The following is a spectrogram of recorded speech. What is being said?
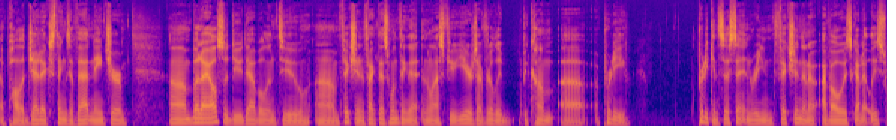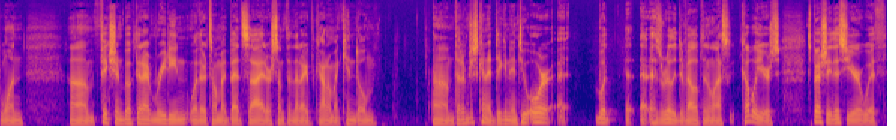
apologetics, things of that nature. Um, but I also do dabble into um, fiction. In fact, that's one thing that in the last few years I've really become uh, a pretty pretty consistent in reading fiction. And I've always got at least one um, fiction book that I'm reading, whether it's on my bedside or something that I've got on my Kindle um, that I'm just kind of digging into, or uh, what uh, has really developed in the last couple years, especially this year with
